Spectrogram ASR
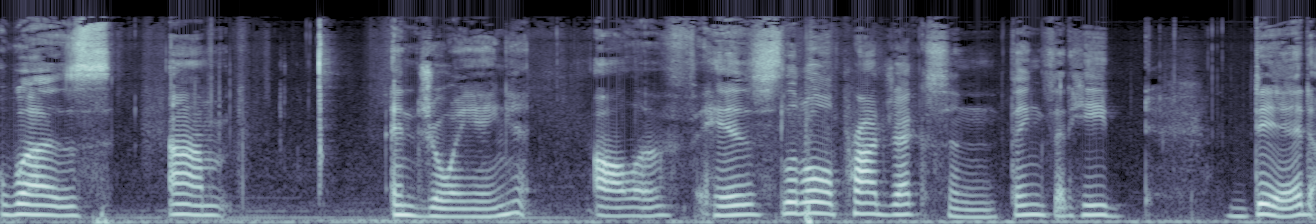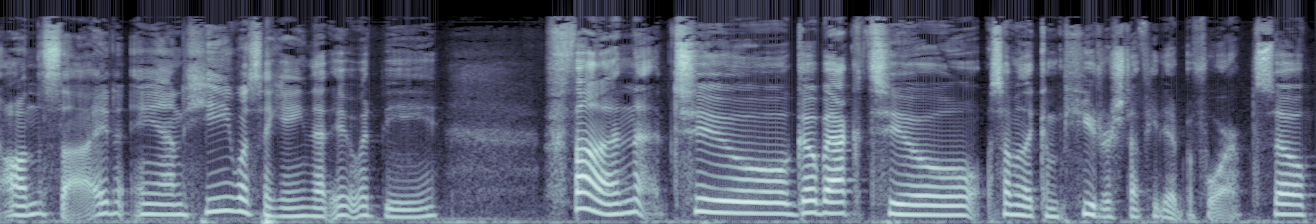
was um, enjoying all of his little projects and things that he did on the side, and he was thinking that it would be fun to go back to some of the computer stuff he did before. So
